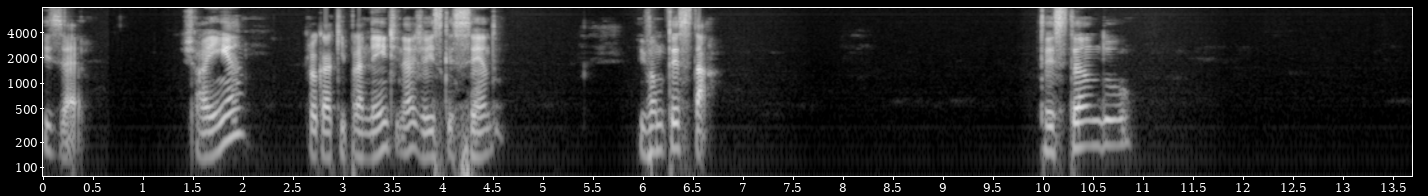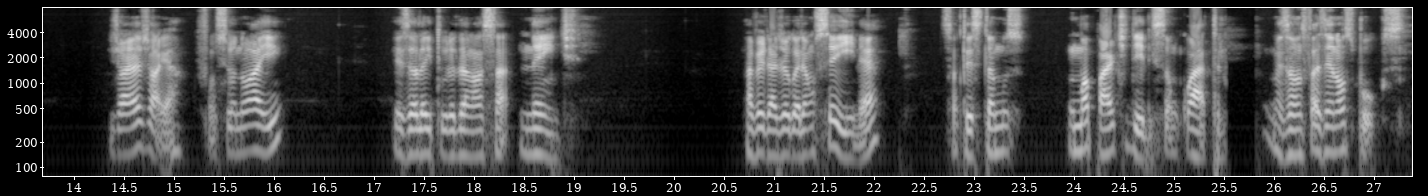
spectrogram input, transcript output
e 0. Joinha. Vou trocar aqui para Nente, né? Já esquecendo. E vamos testar. Testando. Joia, joia. Funcionou aí. Fez a leitura da nossa Nente. Na verdade, agora é um CI, né? Só testamos uma parte dele, são quatro. Mas vamos fazendo aos poucos.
